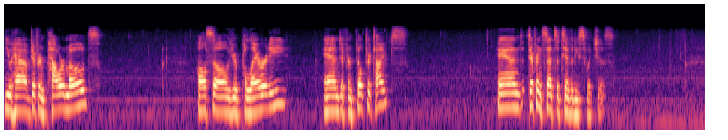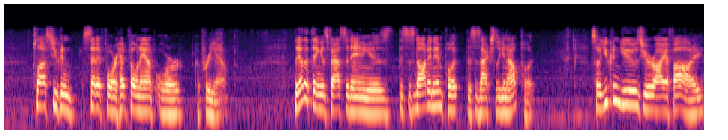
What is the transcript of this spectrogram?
you have different power modes. Also your polarity and different filter types. And different sensitivity switches. Plus, you can set it for headphone amp or a preamp. The other thing is fascinating is this is not an input, this is actually an output. So you can use your IFI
